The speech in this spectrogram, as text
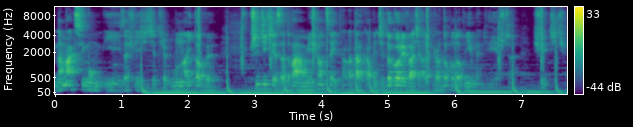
na maksimum i zaświecicie tryb Moonlightowy, przyjdziecie za dwa miesiące i ta latarka będzie dogorywać, ale prawdopodobnie będzie jeszcze świecić.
